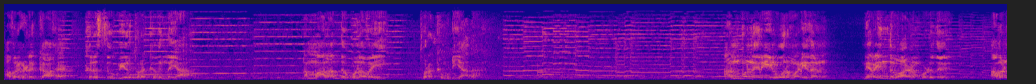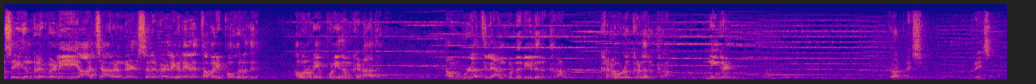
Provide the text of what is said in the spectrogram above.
அவர்களுக்காக கிறிஸ்து உயிர் துறக்கவில்லையா? நம்மால் அந்த உணவை துறக்க முடியாதா? அன்பு நெறியில் ஒரு மனிதன் நிறைந்து வாழும் பொழுது அவன் செய்கின்ற வெளி ஆச்சாரங்கள் சில வேளைகளில் தவறி போகிறது. அவனுடைய புனிதம் கெடாது. அவன் உள்ளத்திலே அன்பு நெறியில் இருக்கிறான். கடவுளுக்குள் இருக்கிறான். நீங்கள்? God bless you. Praise the Lord.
